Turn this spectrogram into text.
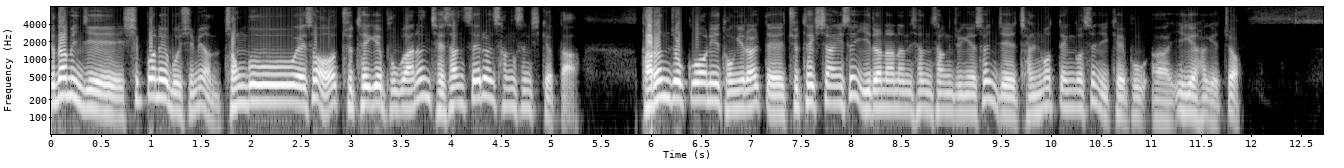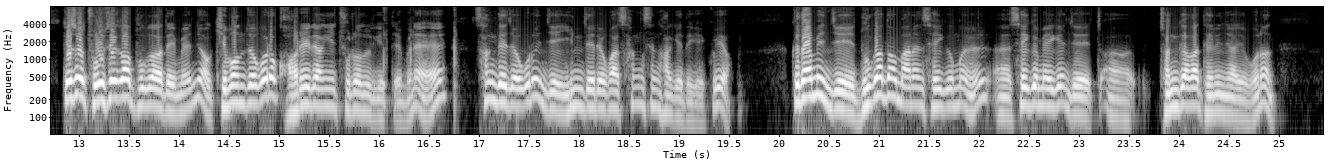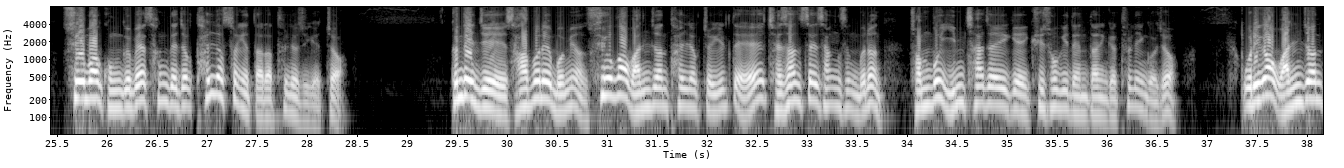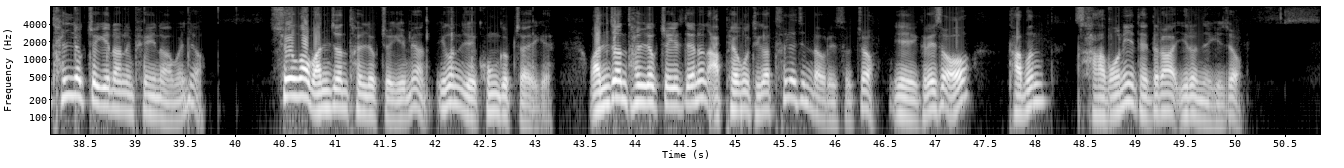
그 다음에 이제 10번에 보시면 정부에서 주택에 부과하는 재산세를 상승시켰다. 다른 조건이 동일할 때 주택시장에서 일어나는 현상 중에서 이제 잘못된 것은 이렇게 부, 아, 이게 하겠죠. 그래서 조세가 부과되면요. 기본적으로 거래량이 줄어들기 때문에 상대적으로 이제 임대료가 상승하게 되겠고요. 그 다음에 이제 누가 더 많은 세금을, 세금에게 이제 어, 전가가 되느냐 여부는 수요와 공급의 상대적 탄력성에 따라 틀려지겠죠. 근데 이제 4번에 보면 수요가 완전 탄력적일 때 재산세 상승분은 전부 임차자에게 귀속이 된다는 게 틀린 거죠. 우리가 완전 탄력적이라는 표현이 나오면요. 수요가 완전 탄력적이면 이건 이제 공급자에게 완전 탄력적일 때는 앞하고 뒤가 틀려진다고 그랬었죠. 예, 그래서 답은 4번이 되더라 이런 얘기죠.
